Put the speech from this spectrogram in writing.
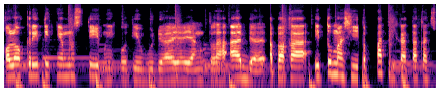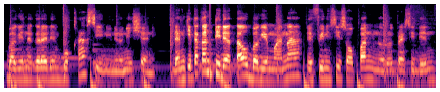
Kalau kritiknya mesti mengikuti budaya yang telah ada apakah itu masih tepat dikatakan sebagai negara demokrasi di Indonesia nih? Dan kita kan tidak tahu bagaimana definisi sopan menurut Presiden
